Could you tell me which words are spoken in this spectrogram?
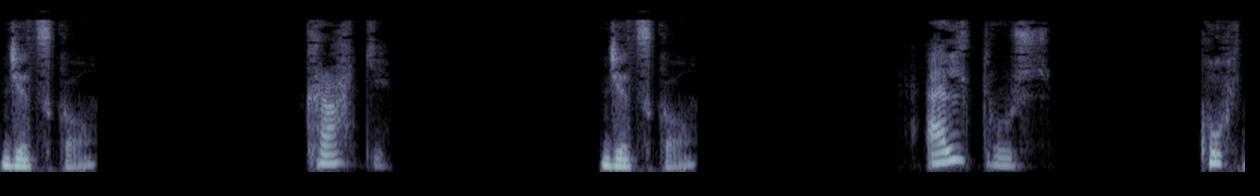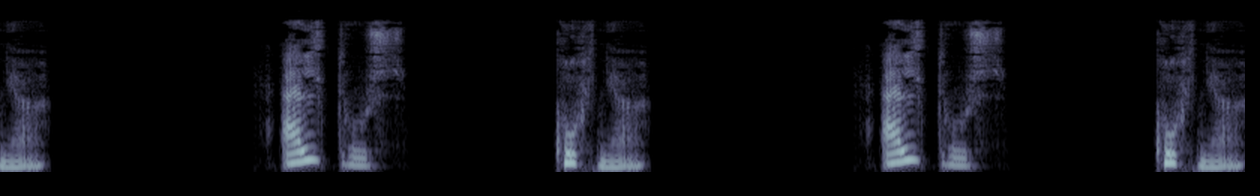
Dziecko. Krakki. Dziecko. Eldhús. Kuchnia. Eldhús. Kuchnia. Eldhús. Kuchnia.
